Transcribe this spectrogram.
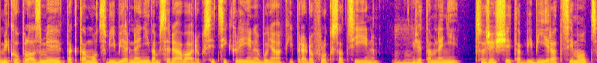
mykoplazmy, tak tam moc výběr není, tam se dává doxycyklín nebo nějaký pradofloxacín, mm-hmm. že tam není co řešit a vybírat si moc.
